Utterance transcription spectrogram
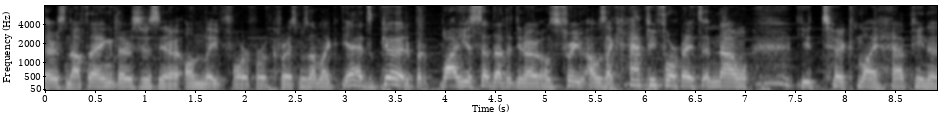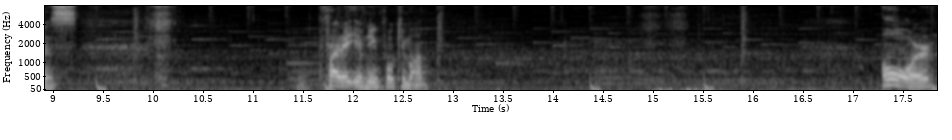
there's nothing. There's just you know only for for Christmas. I'm like, yeah, it's good, but why you said that you know on stream? I was like happy for it, and now you took my happiness. Friday evening Pokemon. Or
